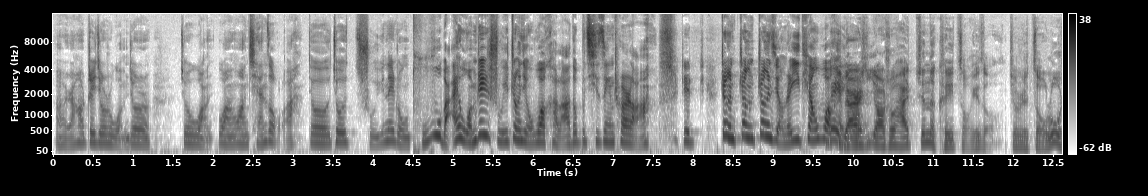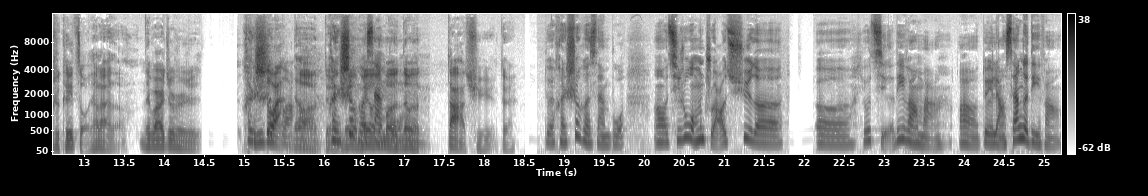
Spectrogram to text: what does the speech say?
啊、然后这就是我们就是。就往往往前走了，就就属于那种徒步吧。哎，我们这属于正经 walk 了啊，都不骑自行车了啊。这正正正经着一天 walk 那游边要说还真的可以走一走，就是走路是可以走下来的。那边就是很很适合，短的很适合没有没有那散步么那么大区，对，对，很适合散步。嗯、其实我们主要去的呃有几个地方吧，啊，对，两三个地方。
